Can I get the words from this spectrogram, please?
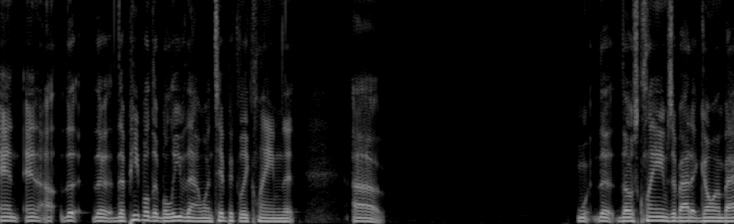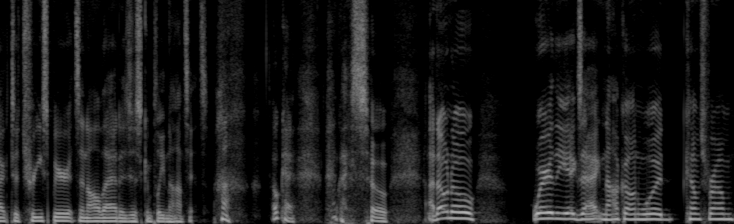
and and uh, the the the people that believe that one typically claim that uh w- the those claims about it going back to tree spirits and all that is just complete nonsense Okay. so i don't know where the exact knock on wood comes from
